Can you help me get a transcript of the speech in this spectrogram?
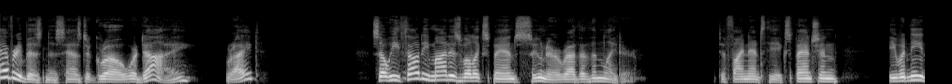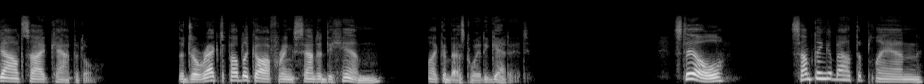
Every business has to grow or die, right? So he thought he might as well expand sooner rather than later. To finance the expansion, he would need outside capital. The direct public offering sounded to him like the best way to get it. Still, something about the plan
